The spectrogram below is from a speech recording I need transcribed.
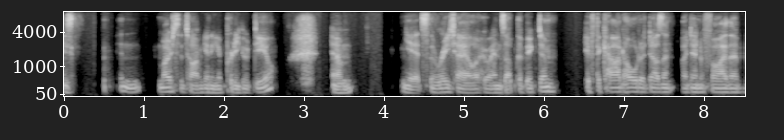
is in most of the time getting a pretty good deal. Um, yeah, it's the retailer who ends up the victim. If the card holder doesn't identify the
